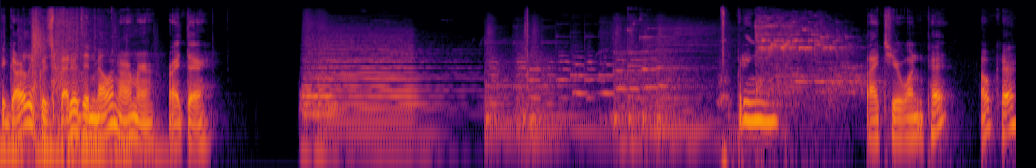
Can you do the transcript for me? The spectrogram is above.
The garlic was better than melon armor right there. Bring. Buy tier one pet. Okay.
